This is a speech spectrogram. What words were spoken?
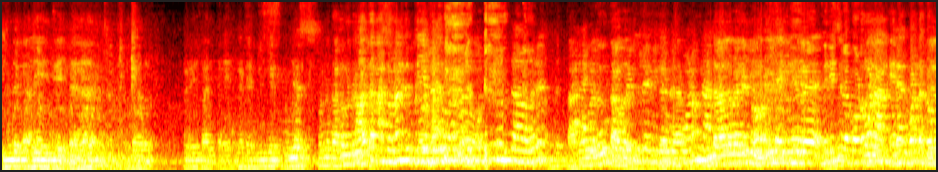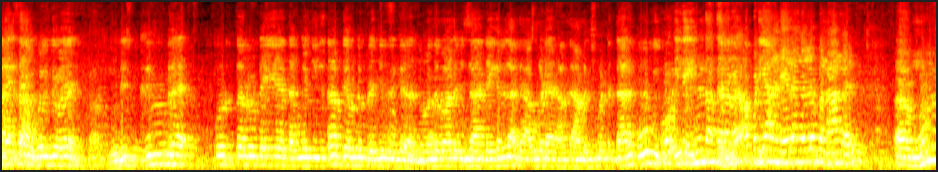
இந்த கதையை கேட்ட இருக்கின்ற ஒருத்தருடைய தங்கச்சிக்கு தான் அப்படி அவருடைய பிரச்சனை விசாரணைகள் அது அவங்களோட அந்த அமைச்சு மட்டும்தான் ஓ, போகுது இல்ல தலைவர், அப்படியான நேரங்கள்ல இப்ப நாங்கள் முழு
